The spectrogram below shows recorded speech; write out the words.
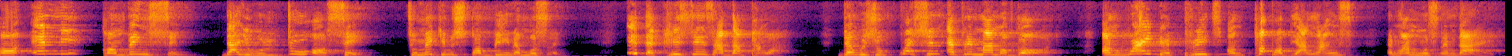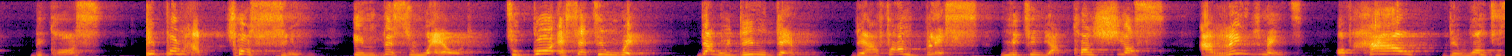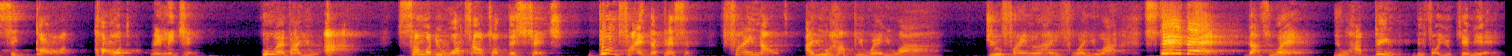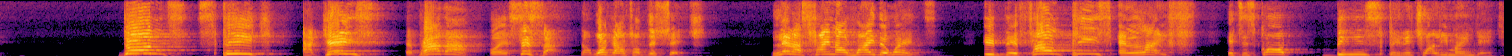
or any convincing that you will do or say to make him stop being a Muslim. If the Christians have that power, then we should question every man of God on why they preach on top of their lungs and one Muslim died. Because people have chosen in this world to go a certain way that within them they have found bliss meeting their conscious arrangement of how they want to see God called religion. Whoever you are, somebody walks out of this church, don't find the person. Find out are you happy where you are? Do you find life where you are? Stay there. That's where you have been before you came here. Don't speak against a brother or a sister that walked out of this church. Let us find out why they went. If they found peace and life, it is called being spiritually minded.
